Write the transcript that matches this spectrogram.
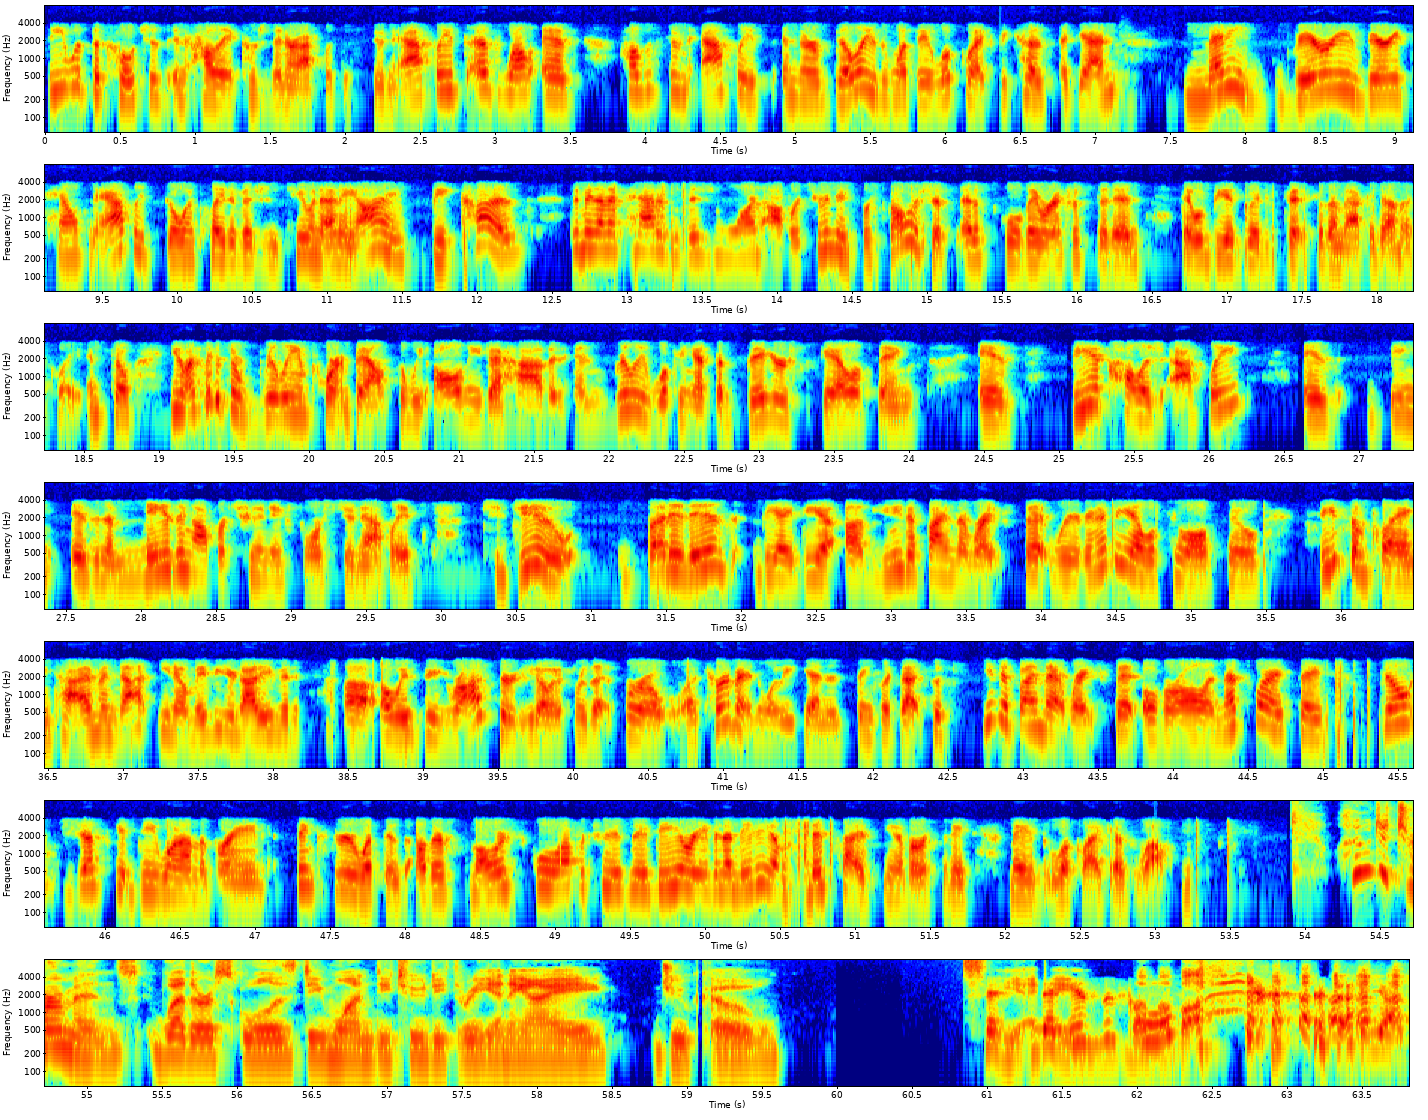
see what the coaches and how the coaches interact with the student athletes, as well as how the student athletes and their abilities and what they look like. Because again, many very, very talented athletes go and play Division two and NAI because they may not have had a Division one opportunity for scholarships at a school they were interested in that would be a good fit for them academically. And so, you know, I think it's a really important balance that we all need to have and, and really looking at the bigger scale of things is be a college athlete is being is an amazing opportunity for student athletes to do but it is the idea of you need to find the right fit where you're going to be able to also see some playing time and not, you know, maybe you're not even uh, always being rostered, you know, for the for a, a tournament in one weekend and things like that. So you need to find that right fit overall, and that's why I say don't just get D1 on the brain. Think through what those other smaller school opportunities may be, or even a medium mid-sized university may look like as well. Who determines whether a school is D1, D2, D3, NAIA, JUCO, that, that is the school. Blah, blah, blah. yes,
